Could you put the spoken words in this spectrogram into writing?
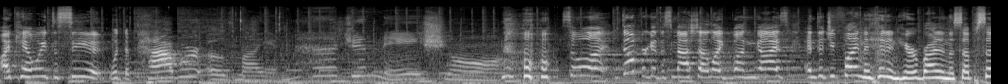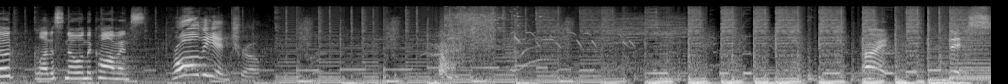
I can't wait to see it. with the power of my imagination. So uh, don't forget to smash that like button, guys. And did you find the hidden Herobrine in this episode? Let us know in the comments. Roll the intro. Alright, this,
